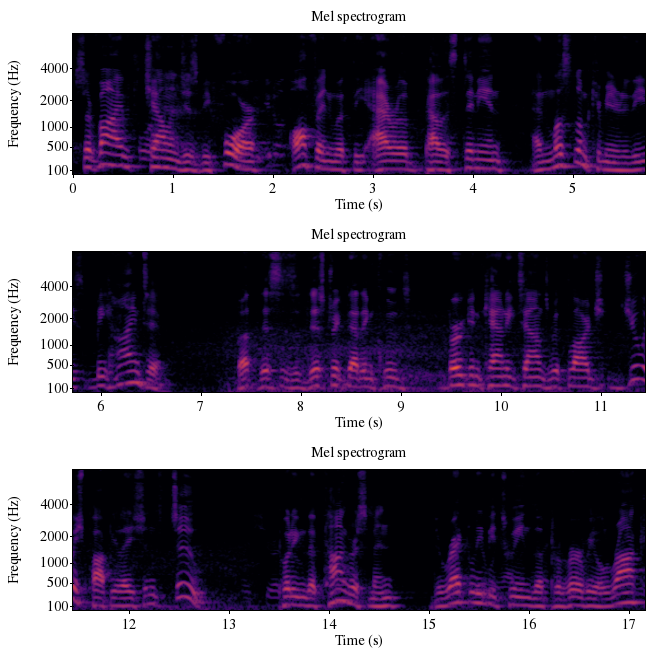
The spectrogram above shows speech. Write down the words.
survived challenges before, often with the Arab, Palestinian, and Muslim communities behind him. But this is a district that includes Bergen County towns with large Jewish populations, too putting the congressman directly between the proverbial rock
